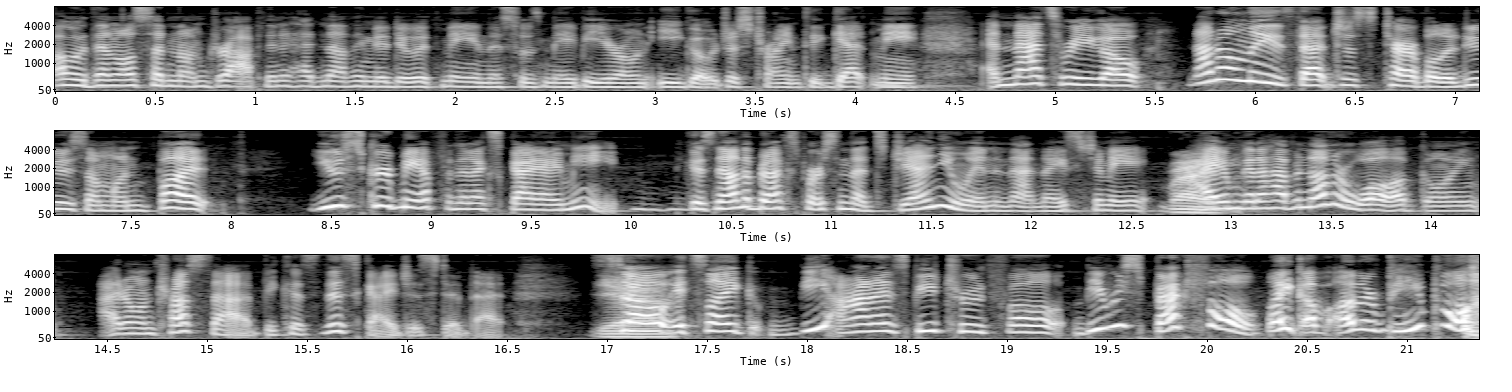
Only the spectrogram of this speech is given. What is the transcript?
Oh, then all of a sudden I'm dropped, and it had nothing to do with me, and this was maybe your own ego just trying to get me. And that's where you go. Not only is that just terrible to do to someone, but you screwed me up for the next guy I meet mm-hmm. because now the next person that's genuine and that nice to me, Right. I am going to have another wall up going, I don't trust that because this guy just did that. Yeah. So it's like be honest, be truthful, be respectful like of other people,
